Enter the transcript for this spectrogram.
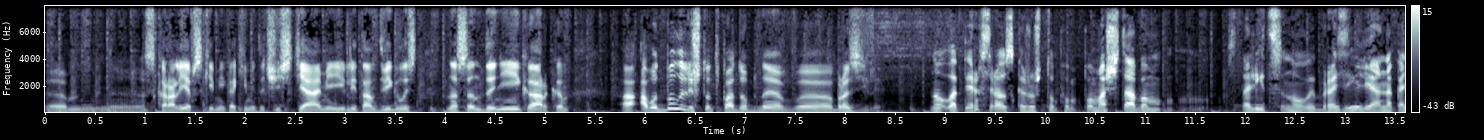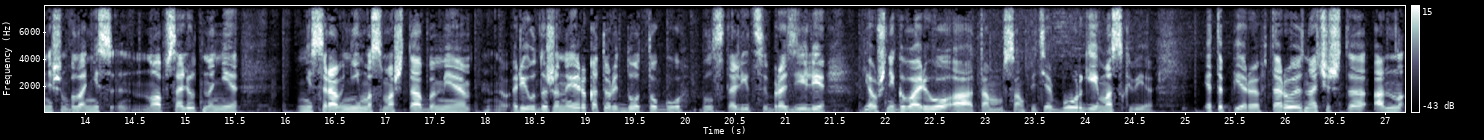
эм, с королевскими какими-то частями, или там двигалась на Сен-Дени к аркам. А, а вот было ли что-то подобное в Бразилии? Ну, во-первых, сразу скажу, что по, по масштабам столицы Новой Бразилии, она, конечно, была не, ну, абсолютно не, несравнима с масштабами Рио-де-Жанейро, который до того был столицей Бразилии. Я уж не говорю о там, Санкт-Петербурге и Москве. Это первое. Второе, значит, что оно,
